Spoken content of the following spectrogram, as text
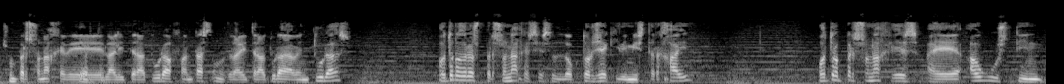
Es un personaje de Cierto. la literatura fantástica, de la literatura de aventuras. Otro de los personajes es el Dr. Jekyll y Mr. Hyde. Otro personaje es eh, Augustin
